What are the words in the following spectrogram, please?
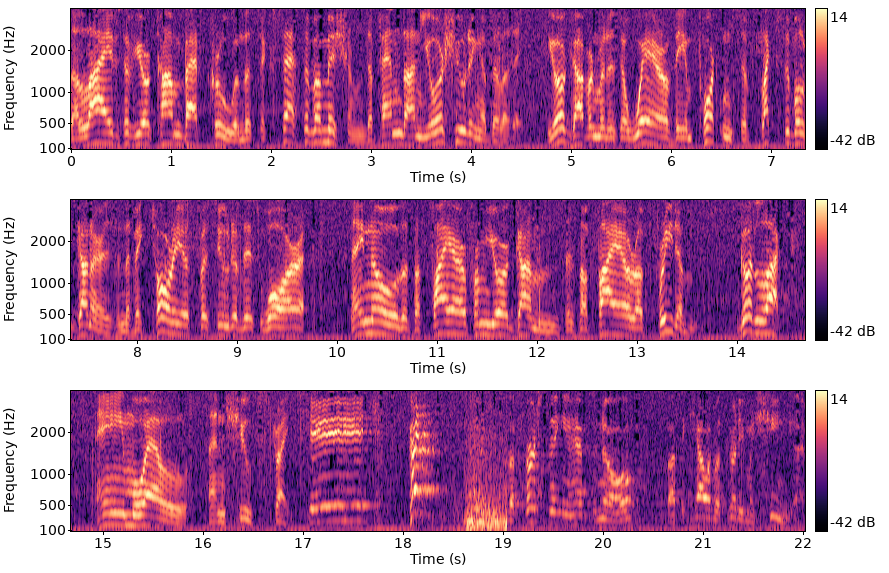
The lives of your combat crew and the success of a mission depend on your shooting ability. Your government is aware of the importance of flexible gunners in the victorious pursuit of this war. They know that the fire from your guns is the fire of freedom. Good luck. Aim well and shoot straight. The first thing you have to know about the caliber 30 machine gun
